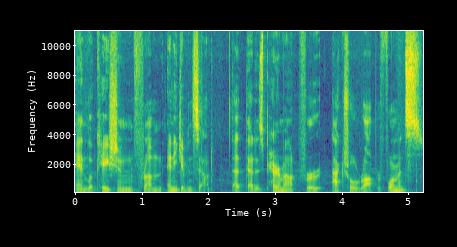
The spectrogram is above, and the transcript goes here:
and location from any given sound. That, that is paramount for actual raw performance.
